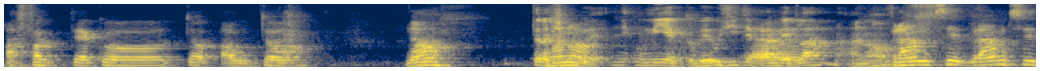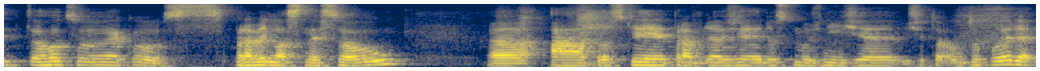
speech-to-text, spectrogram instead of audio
A fakt jako to auto, no, Trošku Ano. umí jako využít ty Eh, pravidla, ano. v rámci, v rámci toho, co jako z pravidla snesou, eh, a prostě je pravda, že je dost možný, že, že to auto pojede.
